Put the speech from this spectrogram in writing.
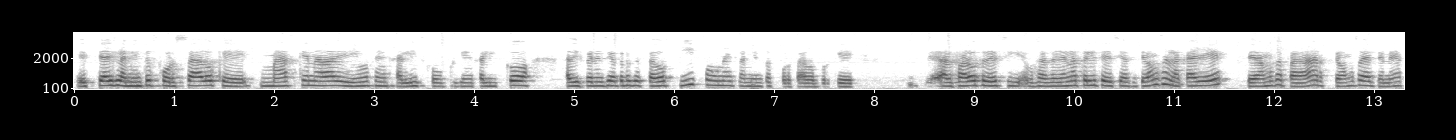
Este aislamiento forzado que más que nada vivimos en Jalisco, porque en Jalisco, a diferencia de otros estados, sí fue un aislamiento forzado, porque Alfaro te decía, o sea, en la tele te decía, si te vamos en la calle, te vamos a parar, te vamos a detener,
